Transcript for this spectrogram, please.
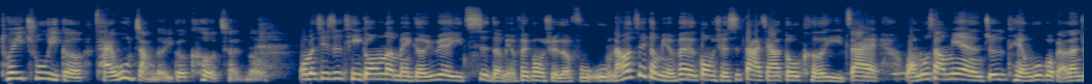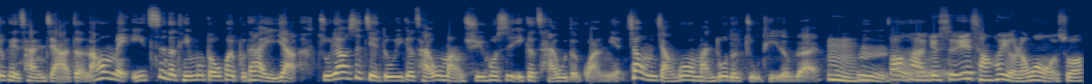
推出一个财务长的一个课程呢？我们其实提供了每个月一次的免费共学的服务，然后这个免费的共学是大家都可以在网络上面就是填 Google 表单就可以参加的，然后每一次的题目都会不太一样，主要是解读一个财务盲区或是一个财务的观念。像我们讲过蛮多的主题，对不对？嗯嗯包含就是因为常会有人问我说，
